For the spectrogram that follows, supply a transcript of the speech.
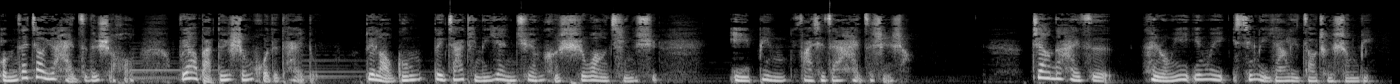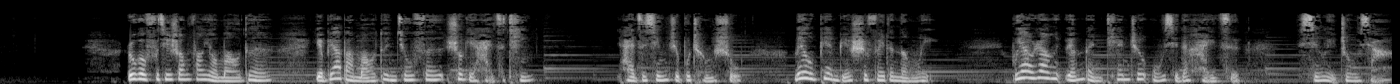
我们在教育孩子的时候，不要把对生活的态度、对老公、对家庭的厌倦和失望情绪一并发泄在孩子身上。这样的孩子很容易因为心理压力造成生病。如果夫妻双方有矛盾，也不要把矛盾纠纷说给孩子听。孩子心智不成熟，没有辨别是非的能力。不要让原本天真无邪的孩子心里种下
